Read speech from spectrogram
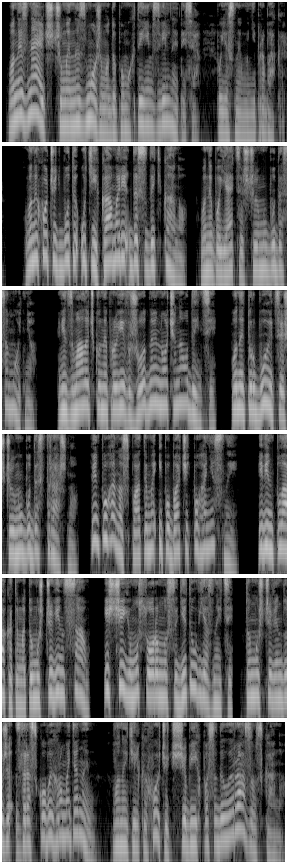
Вони знають, що ми не зможемо допомогти їм звільнитися, пояснив мені прабакер. Вони хочуть бути у тій камері, де сидить кано. Вони бояться, що йому буде самотньо. Він змалечку не провів жодної ночі наодинці. Вони турбуються, що йому буде страшно. Він погано спатиме і побачить погані сни. І він плакатиме, тому що він сам, і ще йому соромно сидіти у в'язниці, тому що він дуже зразковий громадянин. Вони тільки хочуть, щоб їх посадили разом з Кано.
